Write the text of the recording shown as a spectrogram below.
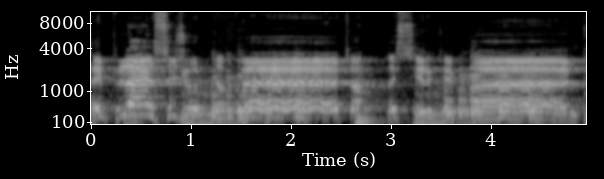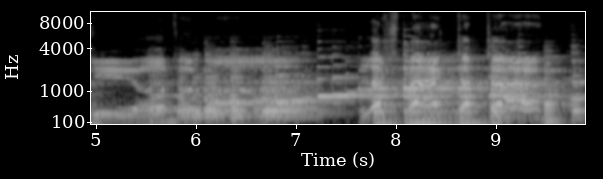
est plein ce jour de fête, le cirque est plein d'automate. Le spectateur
